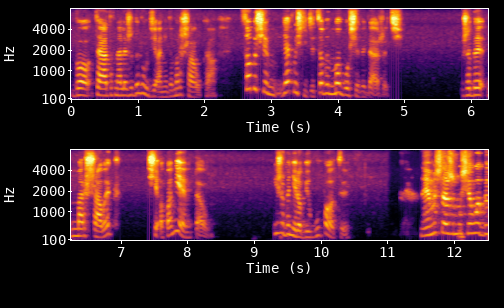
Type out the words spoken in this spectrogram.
bo teatr należy do ludzi, a nie do marszałka. Co by się, jak myślicie, co by mogło się wydarzyć, żeby marszałek się opamiętał i żeby nie robił głupoty? No ja myślę, że musiałyby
